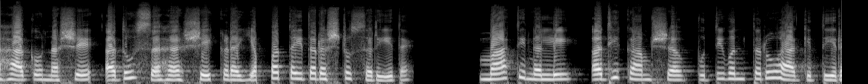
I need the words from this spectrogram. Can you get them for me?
ಹಾಗೂ ನಶೆ, ಅದು ಸಹ ಶೇಕಡ ಎಪ್ಪತ್ತೈದರಷ್ಟು ಸರಿಯಿದೆ. ಮಾತಿನಲ್ಲಿ ಅಧಿಕಾಂಶ ಬುದ್ಧಿವಂತರೂ ಆಗಿದ್ದೀರ.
